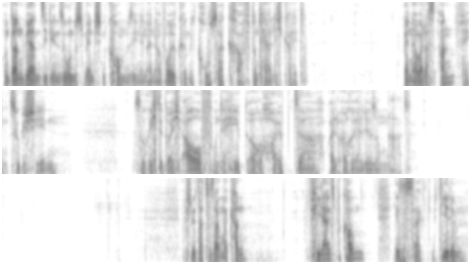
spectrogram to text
Und dann werden sie den Sohn des Menschen kommen sehen in einer Wolke mit großer Kraft und Herrlichkeit. Wenn aber das anfängt zu geschehen, so richtet euch auf und erhebt eure Häupter, weil eure Erlösung naht. Ich will dazu sagen, man kann viel Angst bekommen. Jesus sagt mit jedem,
